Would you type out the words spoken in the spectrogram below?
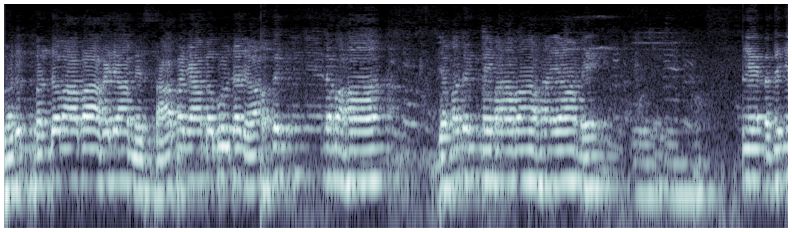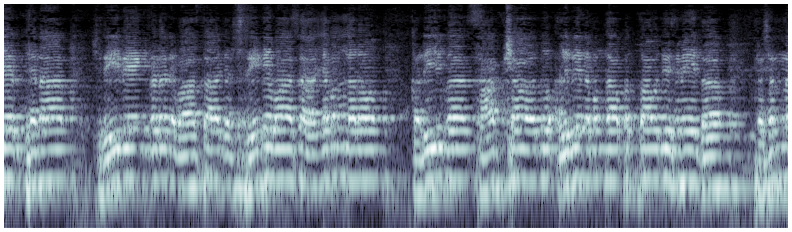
గరుత్మందమావాహయామి స్థాపయామి పూజయామి నమః జమదగ్నిమావాహయామి నదయర్ధన శ్రీ వెంకట నివాసాయ శ్రీనివాసాయ మంగళం కలియుగ సాక్షాత్ అలివేల మంగా పద్మావతి సమేత ప్రసన్న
